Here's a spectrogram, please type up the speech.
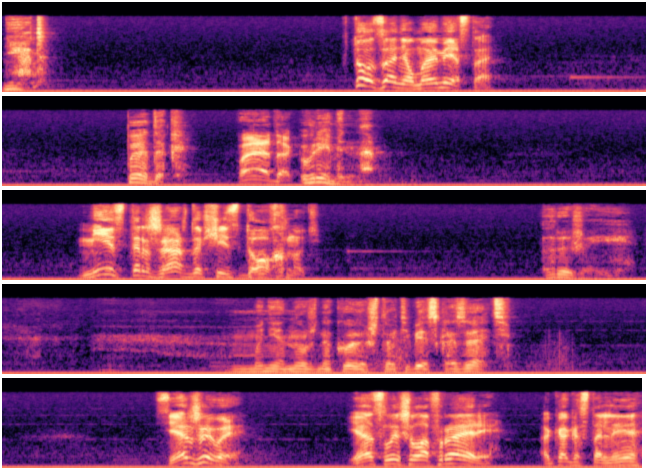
Нет. Кто занял мое место? Пэдок. Пэдок. Временно. Мистер, жаждущий сдохнуть. Рыжий. Мне нужно кое-что тебе сказать. Все живы? Я слышал о фраере. А как остальные?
